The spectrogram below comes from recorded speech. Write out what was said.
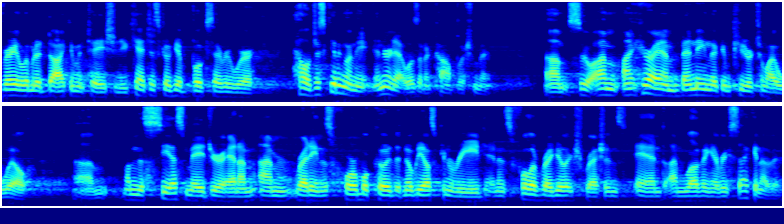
very limited documentation. You can't just go get books everywhere. Hell, just getting on the internet was an accomplishment. Um, so I'm, I, here I am bending the computer to my will. Um, I'm the CS major and I'm, I'm writing this horrible code that nobody else can read and it's full of regular expressions and I'm loving every second of it.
